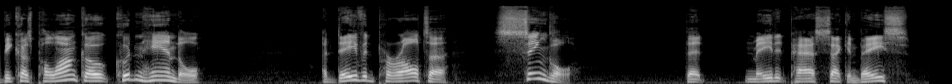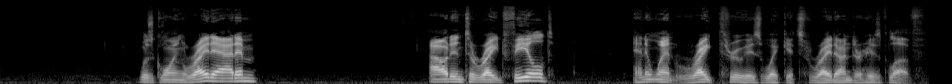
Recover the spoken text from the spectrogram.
because Polanco couldn't handle a David Peralta single that made it past second base, was going right at him, out into right field and it went right through his wickets, right under his glove.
